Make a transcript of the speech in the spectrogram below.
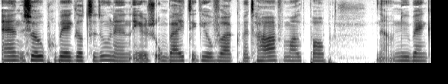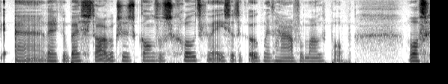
En zo probeer ik dat te doen. En eerst ontbijt ik heel vaak met havermoutpap. Nou, nu ben ik, uh, werk ik bij Starbucks, dus de kans was groot geweest dat ik ook met havermoutpap was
